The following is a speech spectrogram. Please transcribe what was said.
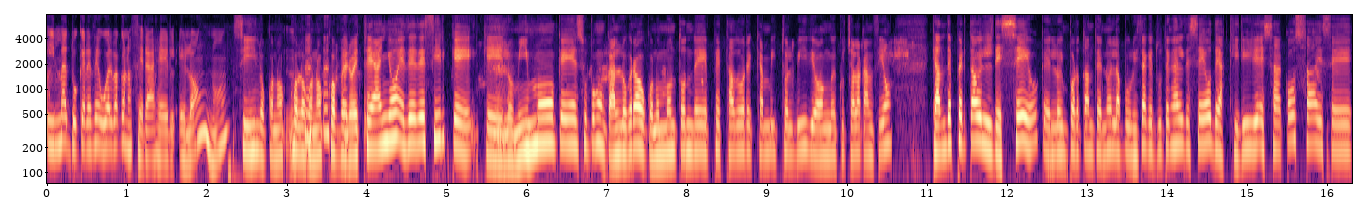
Inma, tú que eres de Huelva conocerás el, el ON, ¿no? Sí, lo conozco, lo conozco, pero este año he de decir que, que lo mismo que supongo que han logrado con un montón de espectadores que han visto el vídeo, han escuchado la canción, que han despertado el deseo, que es lo importante no en la publicidad, que tú tengas el deseo de adquirir esa cosa, ese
